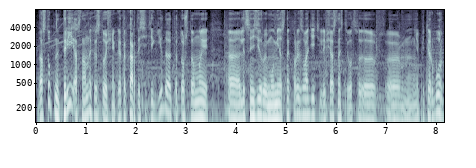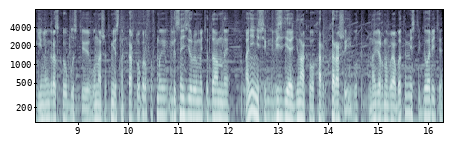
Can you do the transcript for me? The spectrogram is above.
доступны три основных источника. Это карты сети гида, это то, что мы э, лицензируем у местных производителей. В частности, вот э, в э, Петербурге и Ленинградской области у наших местных картографов мы лицензируем эти данные. Они не все, везде одинаково хор- хороши. Вот, наверное, вы об этом месте говорите.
